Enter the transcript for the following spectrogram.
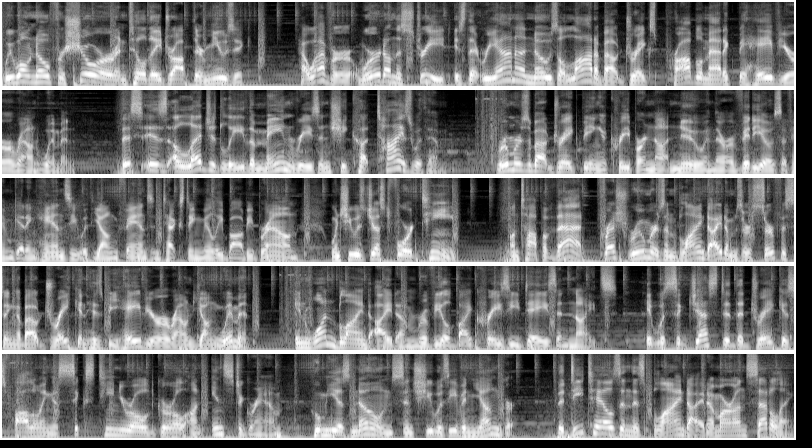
We won't know for sure until they drop their music. However, word on the street is that Rihanna knows a lot about Drake's problematic behavior around women. This is allegedly the main reason she cut ties with him. Rumors about Drake being a creep are not new, and there are videos of him getting handsy with young fans and texting Millie Bobby Brown when she was just 14. On top of that, fresh rumors and blind items are surfacing about Drake and his behavior around young women. In one blind item revealed by Crazy Days and Nights, it was suggested that Drake is following a 16-year-old girl on Instagram whom he has known since she was even younger. The details in this blind item are unsettling.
